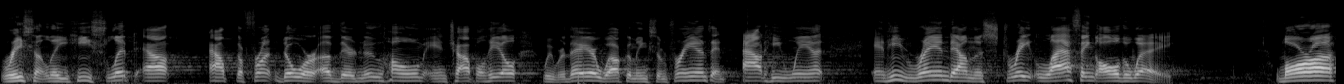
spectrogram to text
Recently, he slipped out out the front door of their new home in Chapel Hill. We were there welcoming some friends, and out he went, and he ran down the street laughing all the way. Laura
